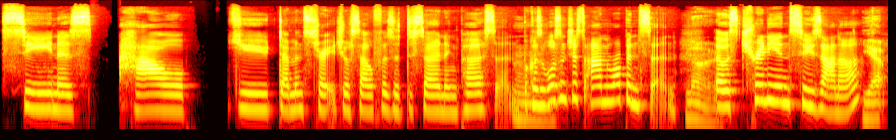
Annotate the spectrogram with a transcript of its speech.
seen as how you demonstrated yourself as a discerning person mm. because it wasn't just Anne Robinson. No. There was Trinny and Susannah, yep.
